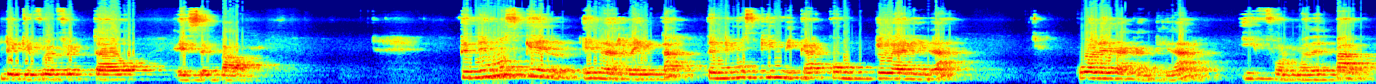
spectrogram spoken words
de que fue efectuado ese pago. Tenemos que en la renta, tenemos que indicar con claridad cuál es la cantidad y forma de pago.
